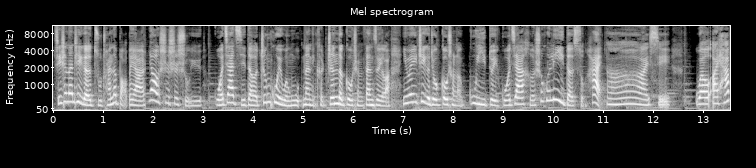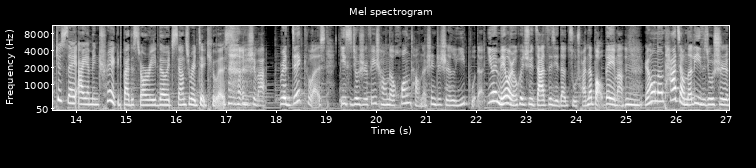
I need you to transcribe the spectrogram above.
其实呢，这个祖传的宝贝啊，要是是属于国家级的珍贵文物，那你可真的构成犯罪了，因为这个就构成了故意对国家和社会利益的损害。啊、ah,，I see. Well, I have to say I am intrigued by the story, though it sounds ridiculous. 是吧 ？ridiculous 意思就是非常的荒唐的，甚至是离谱的，因为没有人会去砸自己的祖传的宝贝嘛。嗯，然后呢，他讲的例子就是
